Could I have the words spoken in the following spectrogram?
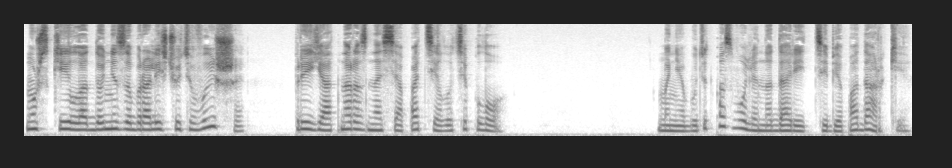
Мужские ладони забрались чуть выше, приятно разнося по телу тепло. Мне будет позволено дарить тебе подарки.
